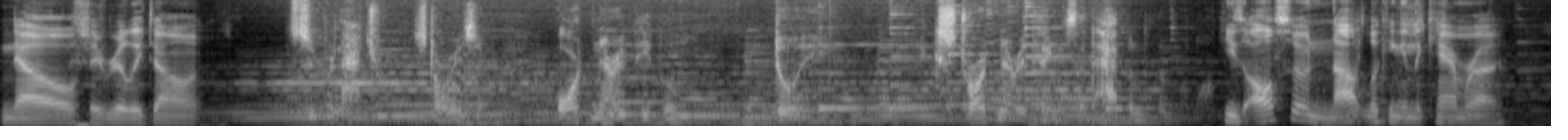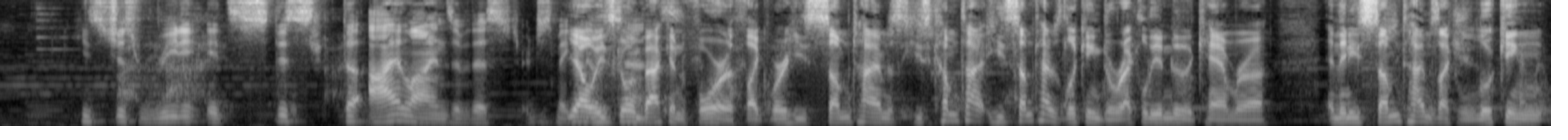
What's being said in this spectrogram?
No, they really don't. Supernatural stories of ordinary people doing extraordinary things that happen to them. He's also not looking in the camera. He's just reading. It's this. The eye lines of this are just making. Yeah, no well, he's going back and forth, like where he's sometimes he's come he's sometimes looking directly into the camera, and then he's sometimes like looking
